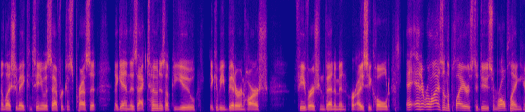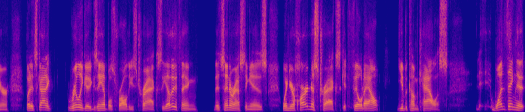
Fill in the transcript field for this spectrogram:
unless you make continuous effort to suppress it. Again the exact tone is up to you. It could be bitter and harsh feverish and venomous or icy cold. And, and it relies on the players to do some role playing here but it's got a, really good examples for all these tracks. The other thing that's interesting is when your hardness tracks get filled out you become callous. One thing that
